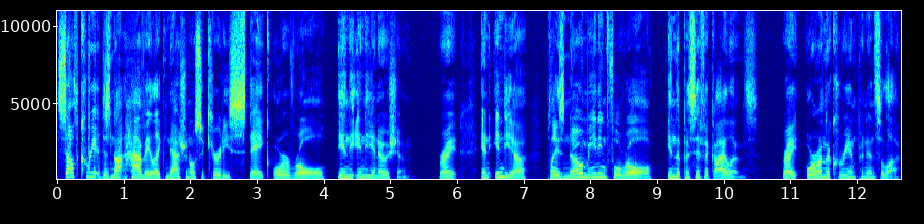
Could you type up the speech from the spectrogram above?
South Korea does not have a like national security stake or role in the Indian Ocean, right? And India plays no meaningful role in the Pacific Islands, right? Or on the Korean Peninsula.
